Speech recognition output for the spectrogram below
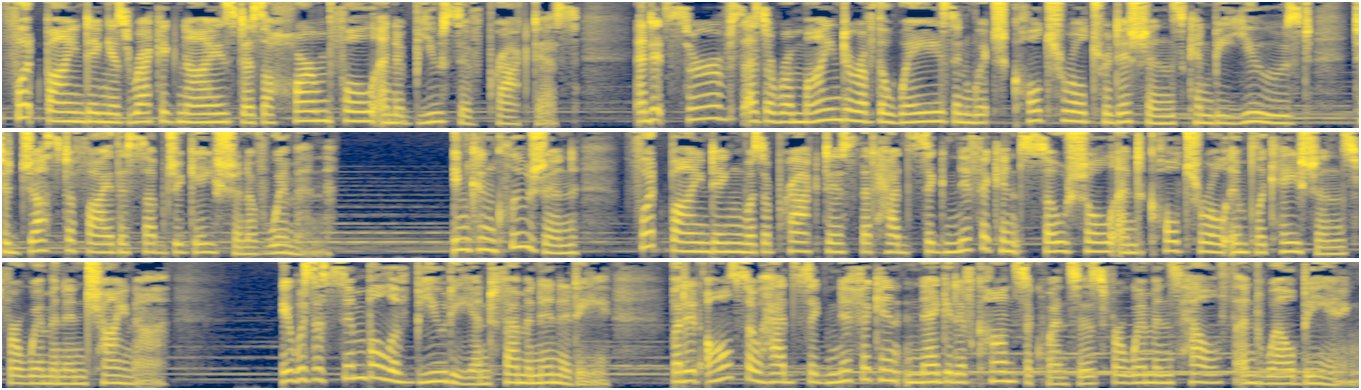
foot binding is recognized as a harmful and abusive practice, and it serves as a reminder of the ways in which cultural traditions can be used to justify the subjugation of women. In conclusion, foot binding was a practice that had significant social and cultural implications for women in China. It was a symbol of beauty and femininity, but it also had significant negative consequences for women's health and well-being.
